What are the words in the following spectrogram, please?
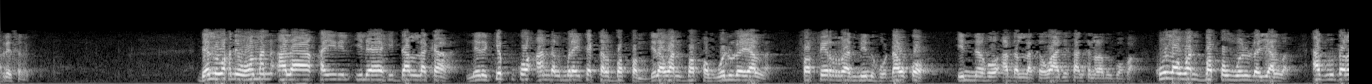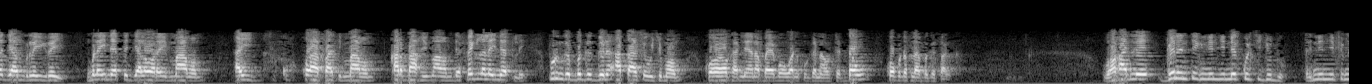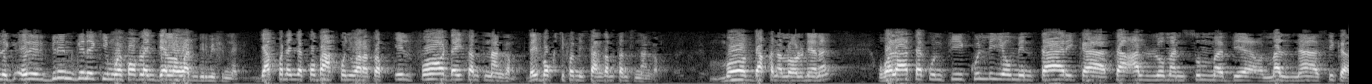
dellu wax ne wa man ala xayril ilahi dallaka? Nee na képp koo àndal mu lay boppam la wan boppam walu la fa firra minhu daw ko innahu adallaka waaja sànk na la bu boppa ku la wan boppam walu la yàlla ak lu darajaam rëy rëy mu lay nett jalooray maamam ay xuraafaati maamam xarbaax yu maamam def rek la lay nettali pour nga bëgg gën attaché wu ci moom kooka nee na bay ba wan ko te daw daf laa bëgg a sànk waxaat ne gënanteeg nit ñi nekkul ci juddu te nit ñi fi mu nekk erreur bi leen gën a kii mooy foofu lañ delloowaat mbir mi fi mu nekk jàpp nañ ne ko baax ku ñu war a topp il faut day sant nangam day bokk ci famille sàngam sant nangam moo dàq na loolu nee na wala takun fi kulli yawmin taarika taalluman summa bimal nasika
